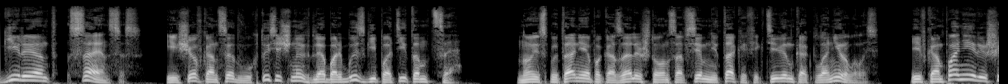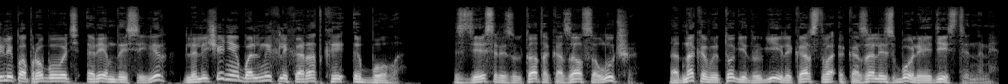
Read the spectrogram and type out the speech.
Gilead Sciences еще в конце 2000-х для борьбы с гепатитом С. Но испытания показали, что он совсем не так эффективен, как планировалось, и в компании решили попробовать ремдесивир для лечения больных лихорадкой Эбола. Здесь результат оказался лучше, однако в итоге другие лекарства оказались более действенными.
